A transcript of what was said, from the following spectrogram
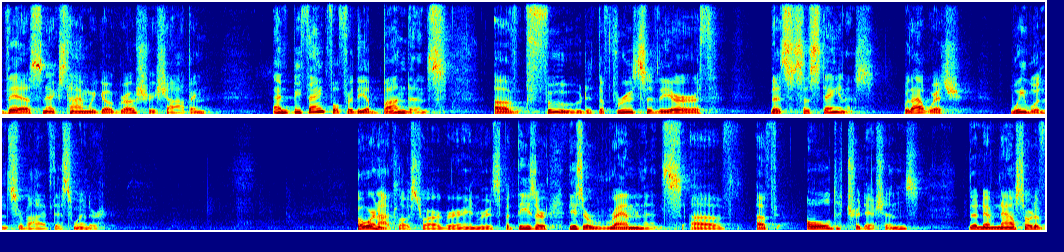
this next time we go grocery shopping and be thankful for the abundance of food, the fruits of the earth that sustain us, without which we wouldn't survive this winter. But we're not close to our agrarian roots, but these are, these are remnants of, of old traditions that have now sort of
